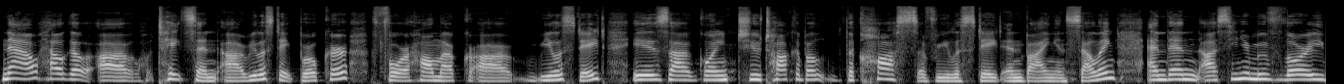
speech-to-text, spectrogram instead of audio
Now, Helga uh, Tateson, uh, real estate broker for Hallmark uh, Real Estate, is uh, going to talk about the costs of real estate and buying and selling. And then uh, senior move Lori,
